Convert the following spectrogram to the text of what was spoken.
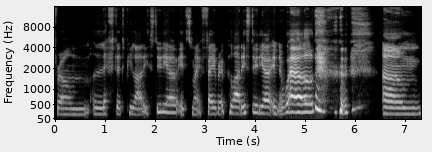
from Lifted Pilates Studio. It's my favorite Pilates studio in the world. um,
